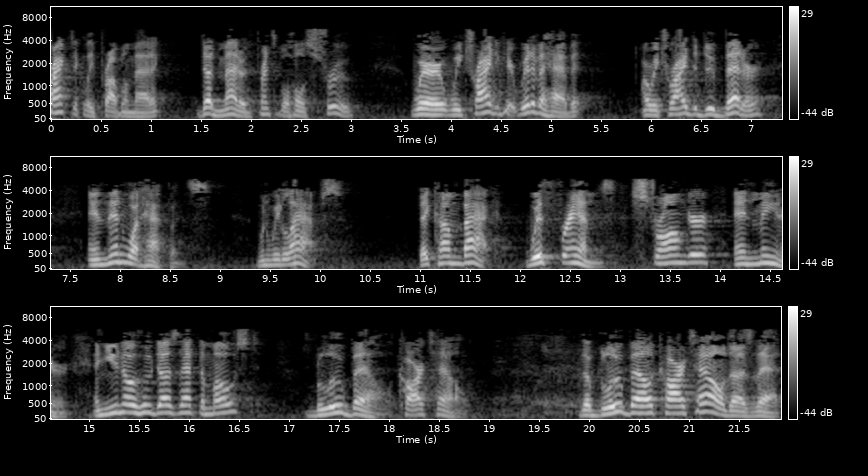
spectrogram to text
practically problematic. Doesn't matter. The principle holds true. Where we tried to get rid of a habit, or we tried to do better, and then what happens? When we lapse, they come back with friends, stronger and meaner. And you know who does that the most? Bluebell Cartel. The Bluebell Cartel does that.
